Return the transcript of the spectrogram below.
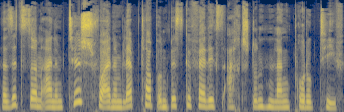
da sitzt du an einem Tisch vor einem Laptop und bist gefälligst acht Stunden lang produktiv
